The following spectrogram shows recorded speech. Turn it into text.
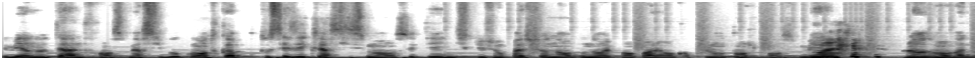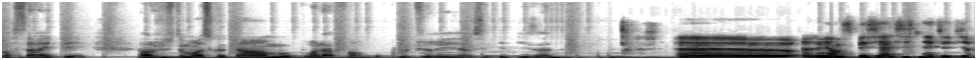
C'est bien noté Anne-France. Merci beaucoup en tout cas pour tous ces éclaircissements. C'était une discussion passionnante. On aurait pu en parler encore plus longtemps, je pense. Mais malheureusement, on va devoir s'arrêter. Alors justement, est-ce que tu as un mot pour la fin, pour clôturer cet épisode? Euh, Rien de spécial, si ce n'est te dire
